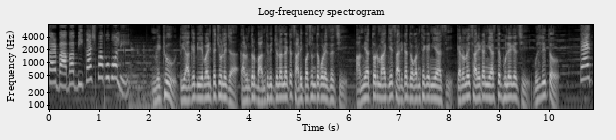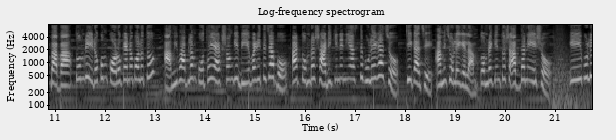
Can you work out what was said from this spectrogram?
তার বাবা বিকাশ বাবু বলে, মিঠু, তুই আগে বিয়ে বাড়িতে চলে যা। কারণ তোর বান্ধবীর জন্য আমি একটা শাড়ি পছন্দ করে এসেছি। আমি আর তোর মা গিয়ে শাড়িটা দোকান থেকে নিয়ে আসি। কেন ওই শাড়িটা নিয়ে আসতে ভুলে গেছি। বুঝলি তো? দেখ বাবা, তোমরা এরকম করো কেন বলো তো আমি ভাবলাম কোথায় একসঙ্গে বিয়ে বাড়িতে যাব, আর তোমরা শাড়ি কিনে নিয়ে আসতে ভুলে গেছো? ঠিক আছে, আমি চলে গেলাম, তোমরা কিন্তু সাবধানে এসো। এই বলে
